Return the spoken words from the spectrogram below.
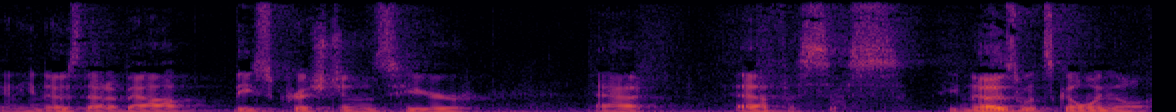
And he knows that about these Christians here at Ephesus. He knows what's going on.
